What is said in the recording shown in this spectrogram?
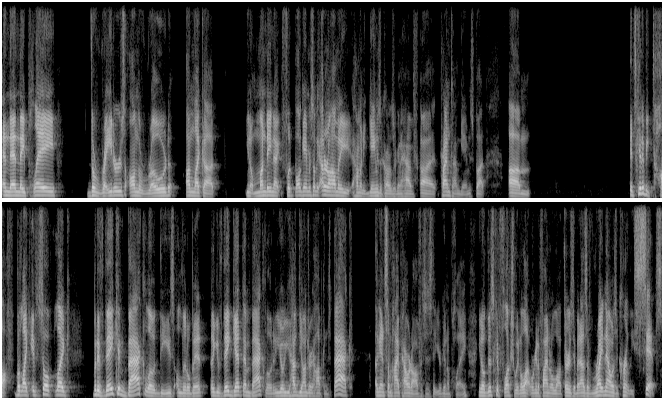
and then they play the Raiders on the road on like a, you know, Monday night football game or something. I don't know how many, how many games the Cardinals are going to have, uh, primetime games, but, um, it's going to be tough. But like if so, like, but if they can backload these a little bit, like if they get them backloaded, and you know you have DeAndre Hopkins back against some high-powered offenses that you're going to play, you know this could fluctuate a lot. We're going to find out a lot Thursday, but as of right now, as it currently sits,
